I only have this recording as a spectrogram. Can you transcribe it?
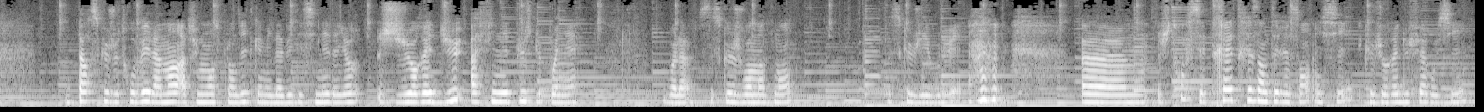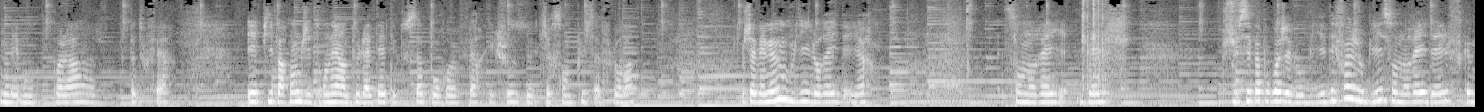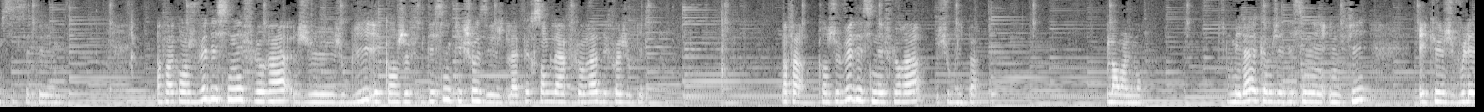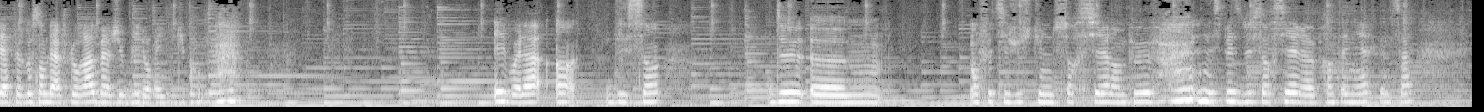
parce que je trouvais la main absolument splendide comme il l'avait dessiné d'ailleurs. J'aurais dû affiner plus le poignet. Voilà, c'est ce que je vois maintenant. Parce que j'ai évolué. Euh, je trouve c'est très très intéressant ici, que j'aurais dû faire aussi. Mais bon, voilà, je peux pas tout faire. Et puis par contre j'ai tourné un peu la tête et tout ça pour euh, faire quelque chose qui ressemble plus à Flora. J'avais même oublié l'oreille d'ailleurs. Son oreille d'elfe. Je sais pas pourquoi j'avais oublié. Des fois j'oublie son oreille d'elfe comme si c'était... Enfin quand je veux dessiner Flora j'oublie et quand je dessine quelque chose et je la fais ressembler à Flora des fois j'oublie. Enfin, quand je veux dessiner Flora, j'oublie pas. Normalement. Mais là, comme j'ai dessiné une fille et que je voulais la faire ressembler à Flora, bah j'ai oublié l'oreille du coup. et voilà un dessin de... Euh, en fait c'est juste une sorcière un peu, une espèce de sorcière euh, printanière comme ça.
